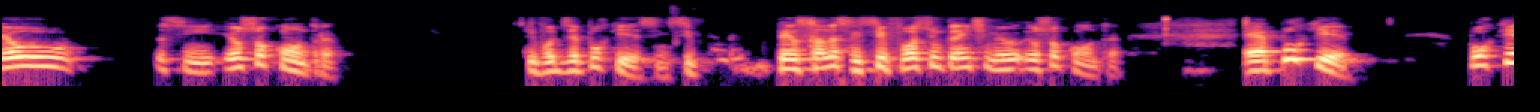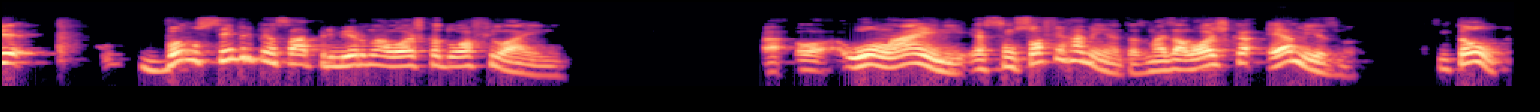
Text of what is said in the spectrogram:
eu, assim, eu sou contra. E vou dizer por quê. Assim, se, pensando assim, se fosse um cliente meu, eu sou contra. É, por quê? Porque vamos sempre pensar primeiro na lógica do offline. O online é, são só ferramentas, mas a lógica é a mesma. Então,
